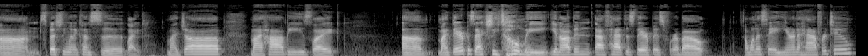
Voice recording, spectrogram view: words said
um, especially when it comes to like my job, my hobbies, like um, my therapist actually told me, you know, I've been, I've had this therapist for about, I want to say a year and a half or two.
